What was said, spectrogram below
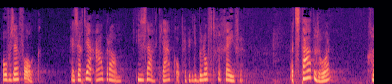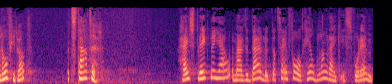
over zijn volk. Hij zegt, ja, Abraham, Isaac, Jacob heb ik die belofte gegeven. Het staat er hoor. Geloof je dat? Het staat er. Hij spreekt met jou en maakt het duidelijk dat zijn volk heel belangrijk is voor hem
